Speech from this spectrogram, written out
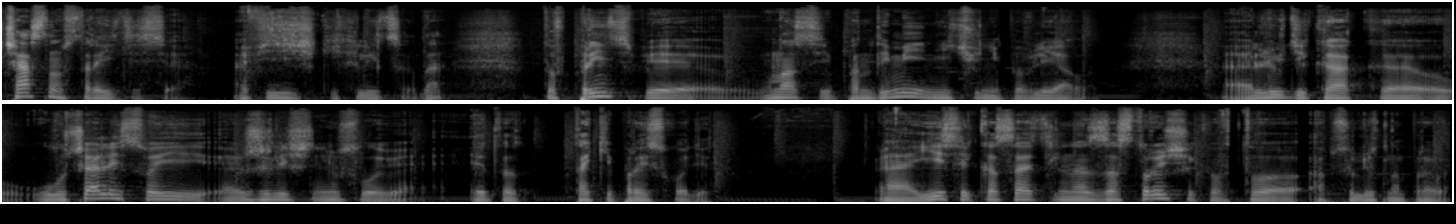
частном строительстве, о физических лицах, да, то в принципе у нас и пандемия ничего не повлияла. Э, люди как э, улучшали свои э, жилищные условия, это так и происходит. Если касательно застройщиков, то абсолютно правы.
